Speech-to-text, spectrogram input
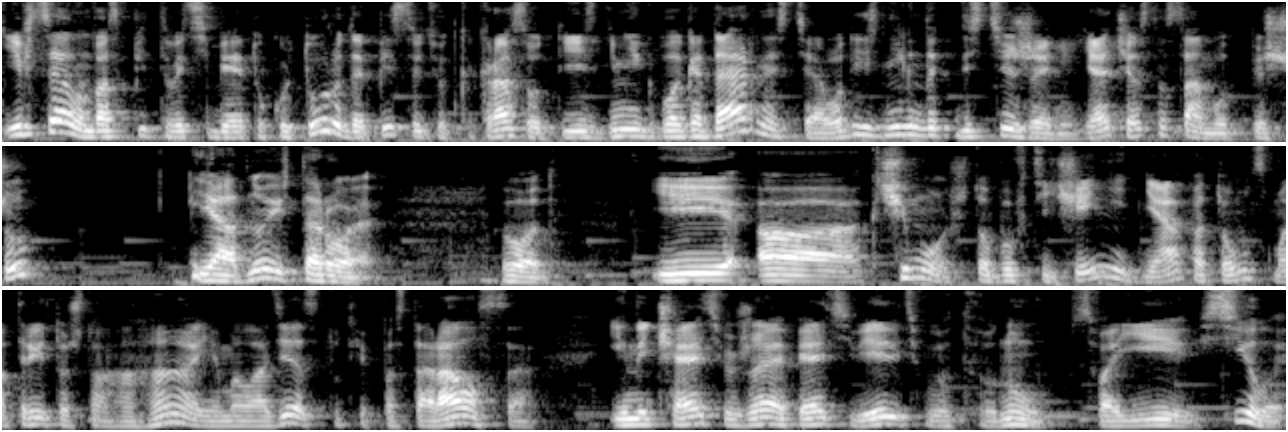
И в целом воспитывать себе эту культуру, дописывать вот как раз вот есть дневник благодарности, а вот есть дневник достижений. Я, честно, сам вот пишу и одно, и второе. Вот. И а, к чему? Чтобы в течение дня потом смотреть то, что ага, я молодец, тут я постарался, и начать уже опять верить вот в ну, свои силы.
